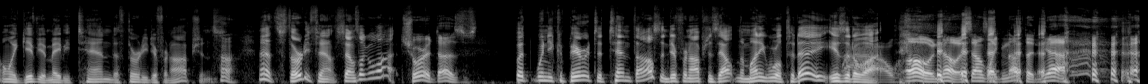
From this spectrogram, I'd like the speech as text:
only give you maybe 10 to 30 different options. Huh. That's 30 sounds, sounds like a lot. sure, it does. But when you compare it to 10,000 different options out in the money world today, is it a lot? Oh, no, it sounds like nothing. Yeah.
